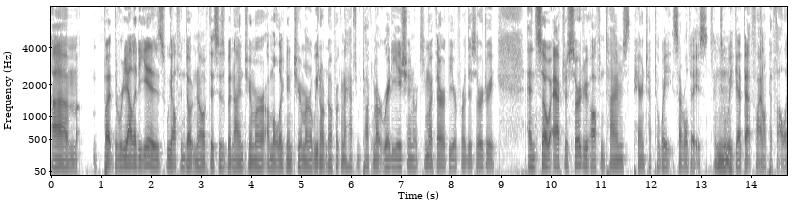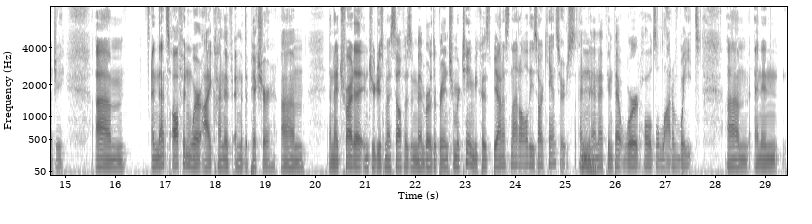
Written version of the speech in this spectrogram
Um, but the reality is, we often don't know if this is a benign tumor, a malignant tumor. We don't know if we're going to have to be talking about radiation or chemotherapy or further surgery. And so, after surgery, oftentimes parents have to wait several days until mm. we get that final pathology. Um, and that's often where I kind of enter the picture. Um, and I try to introduce myself as a member of the brain tumor team because, to be honest, not all these are cancers, and mm. and I think that word holds a lot of weight. Um, and in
